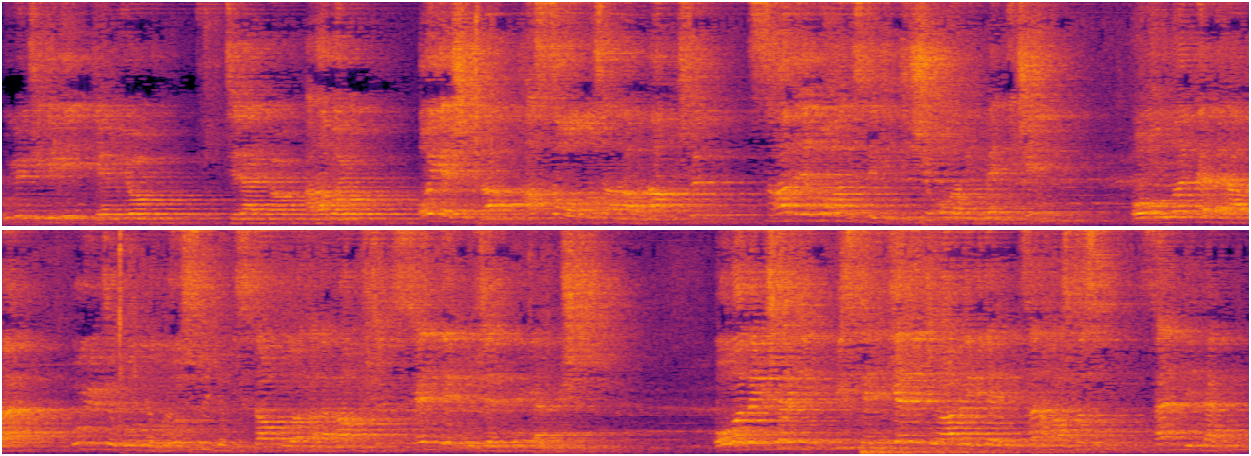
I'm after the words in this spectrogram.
bugünkü gibi gemi yok, tren yok, araba yok. O yaşında hasta olmasına rağmen ne yapmıştır? Sadece bu hadisteki kişi olabilmek için oğullarıyla beraber bugünkü bulunduğumuz İstanbul'a kadar ne yapmıştır? Sedye'nin üzerinde gelmiştir. Oğula demişler ki biz senin yerine cihada gidelim. Sen hastasın. Sen dinlen.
